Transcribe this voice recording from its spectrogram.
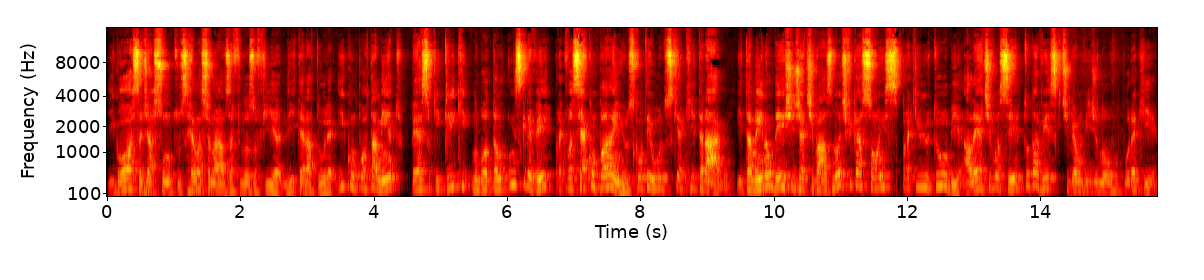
e gosta de assuntos relacionados à filosofia, literatura e comportamento, peço que clique no botão inscrever para que você acompanhe os conteúdos que aqui trago. E também não deixe de ativar as notificações para que o YouTube alerte você toda vez que tiver um vídeo novo por aqui.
